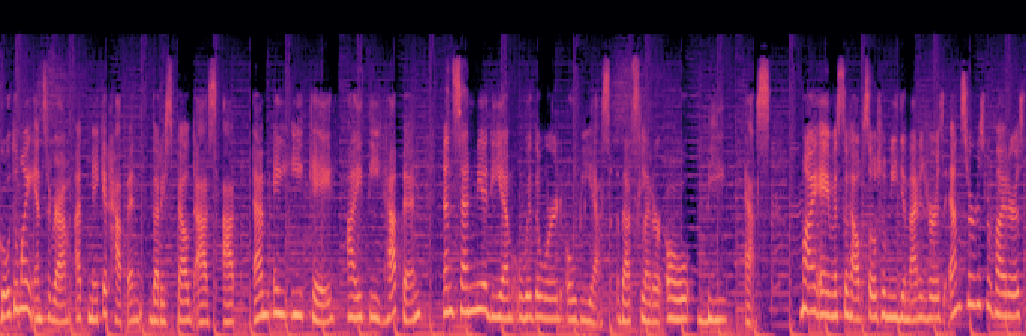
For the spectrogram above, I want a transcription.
go to my Instagram at Make It Happen, that is spelled as at M A E K I T Happen, and send me a DM with the word OBS. That's letter O B S. My aim is to help social media managers and service providers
